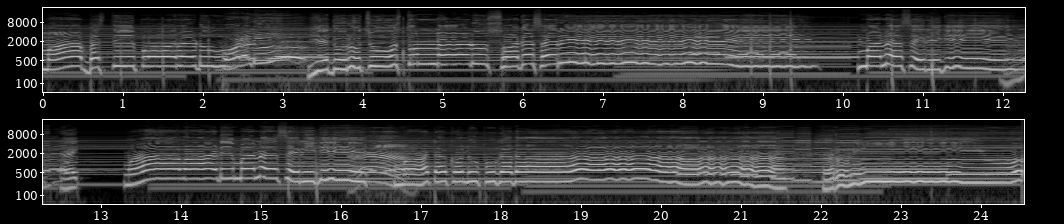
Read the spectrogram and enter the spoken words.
మా బస్తీ పోరడు. పోరడు. ఎదురు చూస్తున్నాడు సొగసరి మనసెరిగి. మావాడి మనసెరిగి మాట కొలుపు గదా. తరుణీ ఓ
